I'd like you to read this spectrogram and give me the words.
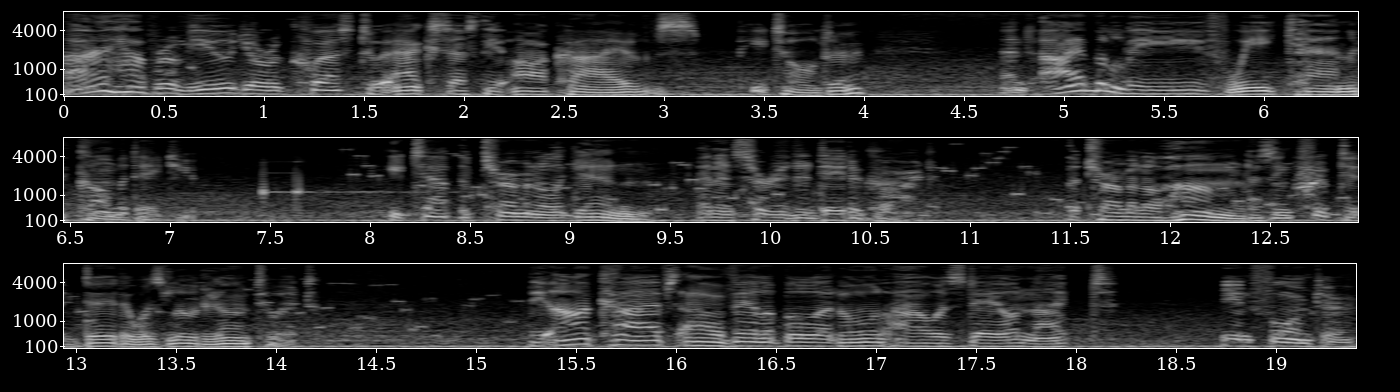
I have reviewed your request to access the archives, he told her, and I believe we can accommodate you. He tapped the terminal again and inserted a data card. The terminal hummed as encrypted data was loaded onto it. The archives are available at all hours, day or night, he informed her.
